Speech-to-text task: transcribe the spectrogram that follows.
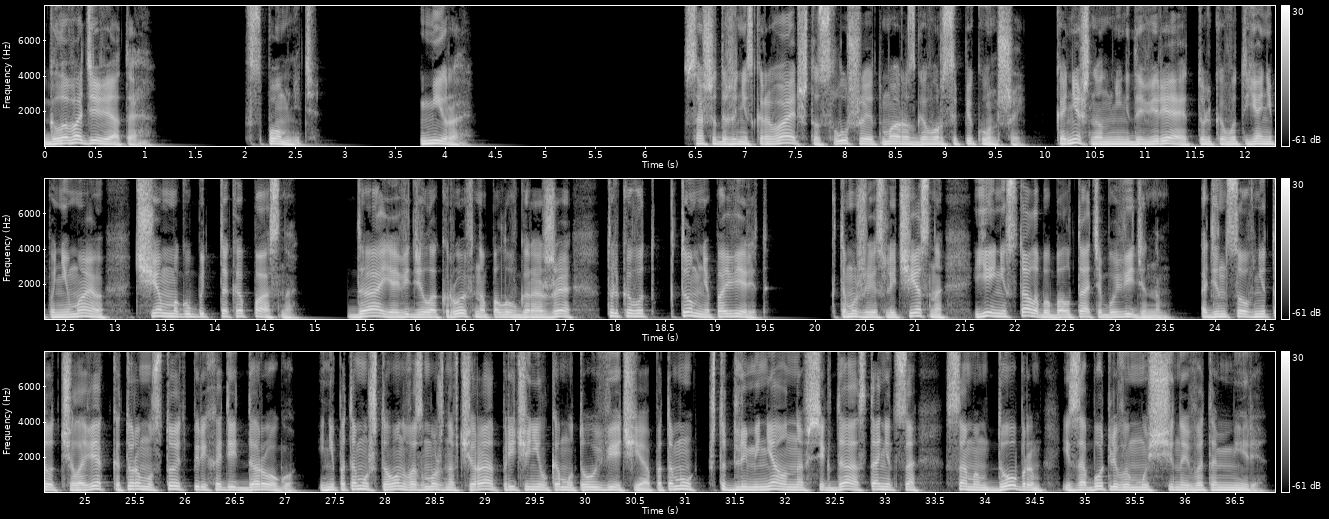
Глава девятая. Вспомнить. Мира. Саша даже не скрывает, что слушает мой разговор с опекуншей. Конечно, он мне не доверяет, только вот я не понимаю, чем могу быть так опасно. Да, я видела кровь на полу в гараже, только вот кто мне поверит? К тому же, если честно, ей не стало бы болтать об увиденном. Одинцов не тот человек, которому стоит переходить дорогу. И не потому, что он, возможно, вчера причинил кому-то увечья, а потому, что для меня он навсегда останется самым добрым и заботливым мужчиной в этом мире.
